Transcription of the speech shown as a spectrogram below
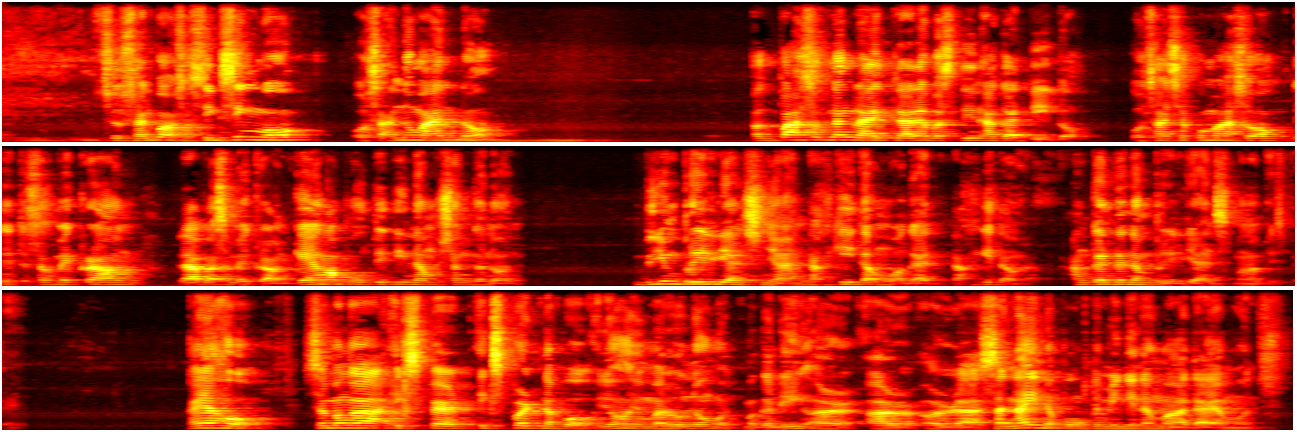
so salbo, sa singsing mo o sa anuman, no? Pagpasok ng light, lalabas din agad dito. Kung saan siya pumasok, dito sa may crown, labas sa may crown. Kaya nga po titingnan mo siyang ganon, yung brilliance niya, nakikita mo agad. Nakikita mo. Ang ganda ng brilliance, mga best friend. Kaya ho, sa mga expert expert na po, yun, yung marunong at magaling or, or, or uh, sanay na pong tumingin ng mga diamonds,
